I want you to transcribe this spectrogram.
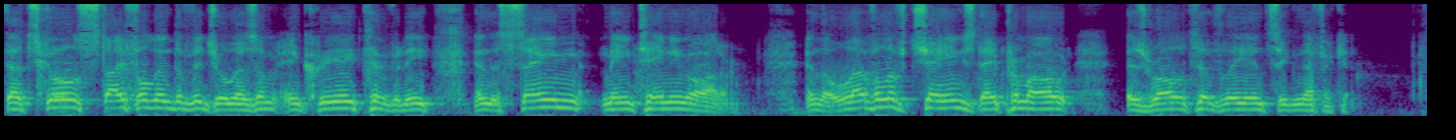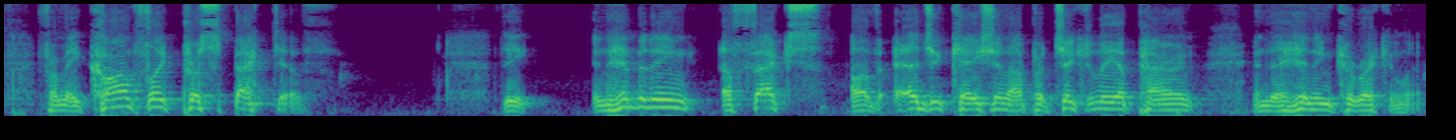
that schools stifle individualism and creativity in the same maintaining order, and the level of change they promote is relatively insignificant. From a conflict perspective, the inhibiting effects of education are particularly apparent in the hidden curriculum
